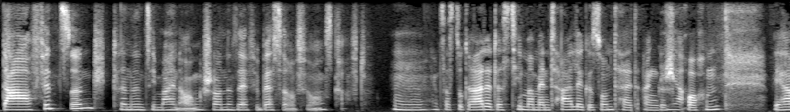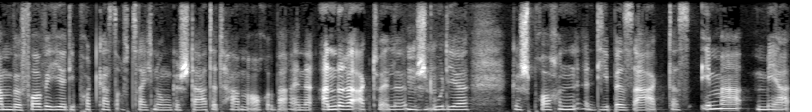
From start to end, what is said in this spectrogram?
da fit sind, dann sind sie in meinen Augen schon eine sehr viel bessere Führungskraft. Mhm. Jetzt hast du gerade das Thema mentale Gesundheit angesprochen. Ja. Wir haben, bevor wir hier die Podcast-Aufzeichnungen gestartet haben, auch über eine andere aktuelle mhm. Studie gesprochen, die besagt, dass immer mehr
